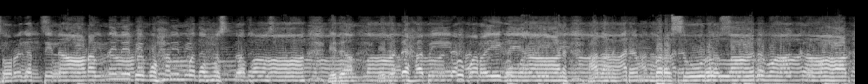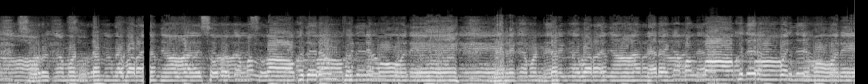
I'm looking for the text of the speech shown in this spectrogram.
സ്വർഗത്തിലാണെന്ന് നബി മുഹമ്മദ് മുസ്തഫ ഇത് അള്ളാന്റെ ഹബീബ് പറയുകയാണ്. അതാരംഭ റസൂലുള്ളാന്റെ വാക്കാണ് സ്വർഗമുണ്ടെന്ന് പറഞ്ഞാൽ സ്വർഗമല്ലാഹുതരം പൊന്നുമോനെ നരകമുണ്ടെന്ന് പറഞ്ഞാൽ നരകമല്ലാഹുതരം പൊന്നുമോനെ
